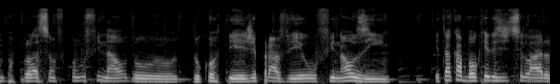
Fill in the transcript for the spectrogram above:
a população ficou no final do, do cortejo para ver o finalzinho. Então acabou que eles desfilaram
